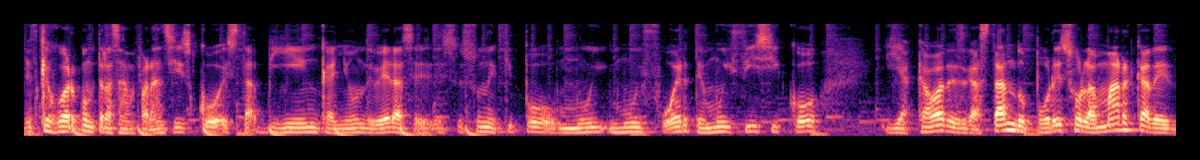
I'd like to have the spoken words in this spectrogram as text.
Es que jugar contra San Francisco está bien cañón, de veras. Es, es, un equipo muy, muy fuerte, muy físico y acaba desgastando. Por eso la marca de,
